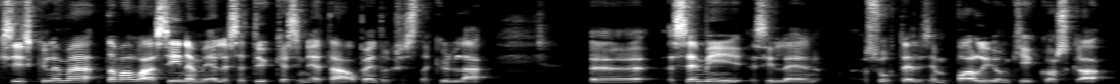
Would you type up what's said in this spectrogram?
siis kyllä mä tavallaan siinä mielessä tykkäsin etäopetuksesta kyllä öö, semi silleen suhteellisen paljonkin, koska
